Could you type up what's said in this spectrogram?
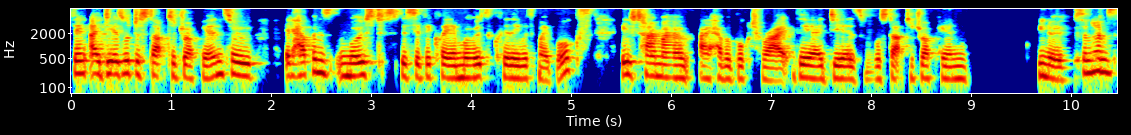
think ideas will just start to drop in so it happens most specifically and most clearly with my books. Each time I, I have a book to write, the ideas will start to drop in, you know, sometimes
